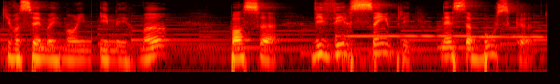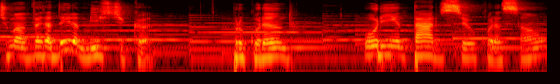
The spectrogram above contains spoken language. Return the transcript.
Que você, meu irmão e minha irmã, possa viver sempre nessa busca de uma verdadeira mística, procurando orientar o seu coração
